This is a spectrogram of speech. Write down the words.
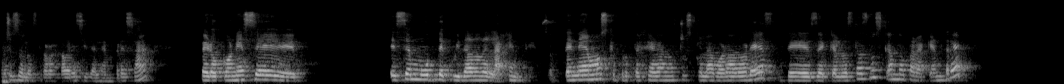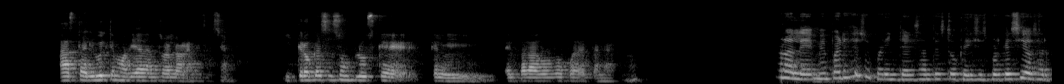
de los trabajadores y de la empresa, pero con ese, ese mood de cuidado de la gente. tenemos que proteger a nuestros colaboradores desde que lo estás buscando para que entre hasta el último día dentro de la organización. Y creo que eso es un plus que, el pedagogo puede tener. ¿no? Órale, me parece súper interesante esto que dices, porque sí, o sea,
